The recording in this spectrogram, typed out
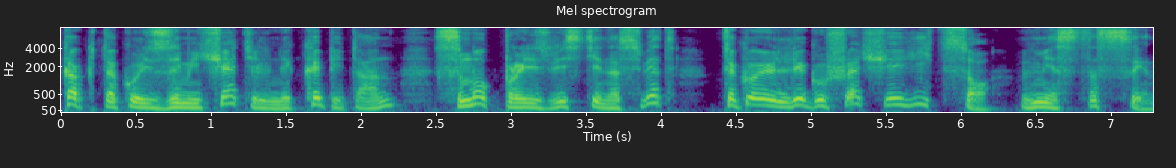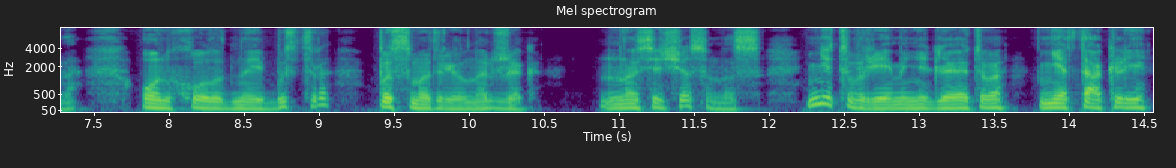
как такой замечательный капитан смог произвести на свет такое лягушачье яйцо вместо сына. Он холодно и быстро посмотрел на Джека. Но сейчас у нас нет времени для этого, не так ли?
